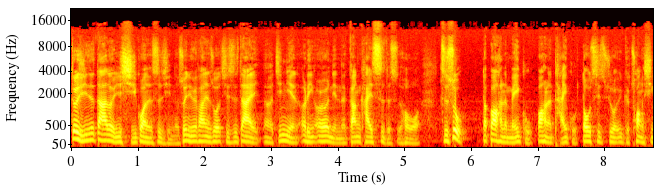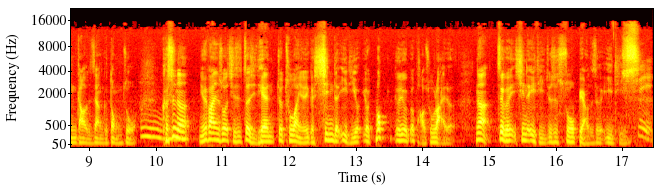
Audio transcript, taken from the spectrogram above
都已经是大家都已经习惯的事情了，所以你会发现说，其实在呃今年二零二二年的刚开市的时候哦，指数它包含了美股、包含了台股，都是做一个创新高的这样一个动作。嗯，可是呢，你会发现说，其实这几天就突然有一个新的议题又又嘣又又又跑出来了。那这个新的议题就是缩表的这个议题。是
